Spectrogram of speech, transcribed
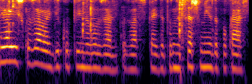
То я їй сказала, йди купи на вокзалі по 25, да понесеш мені, да покажеш.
